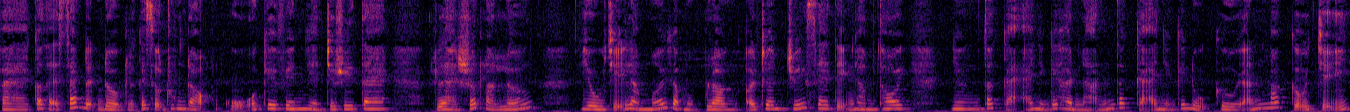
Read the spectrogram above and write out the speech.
Và có thể xác định được là cái sự rung động của Kevin dành cho Rita là rất là lớn dù chỉ là mới gặp một lần ở trên chuyến xe tiện ngầm thôi nhưng tất cả những cái hình ảnh tất cả những cái nụ cười ánh mắt cử chỉ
